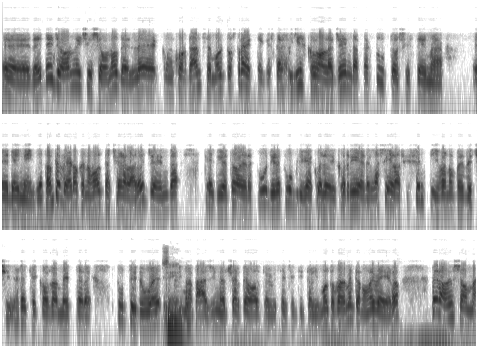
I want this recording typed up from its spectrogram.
eh, dei, dei, giorni ci sono delle concordanze molto strette che stabiliscono l'agenda per tutto il sistema eh, dei media. Tanto è vero che una volta c'era la leggenda che il direttore di Repubblica e quello del Corriere la sera si sentivano per decidere che cosa mettere tutti e due sì. in prima pagina, certe volte gli stessi titoli. Molto probabilmente non è vero, però insomma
